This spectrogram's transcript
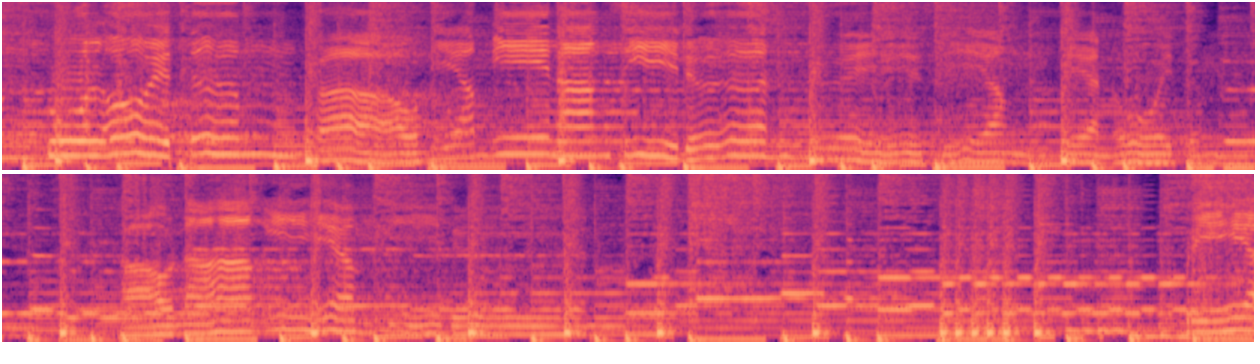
งกูโลยเติมข้าวเหียมอีนางสีเดินเอ้ยเสียงแคนโอ้ยตึงข้าวนางอีเหียมสีเดิน เปรีย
